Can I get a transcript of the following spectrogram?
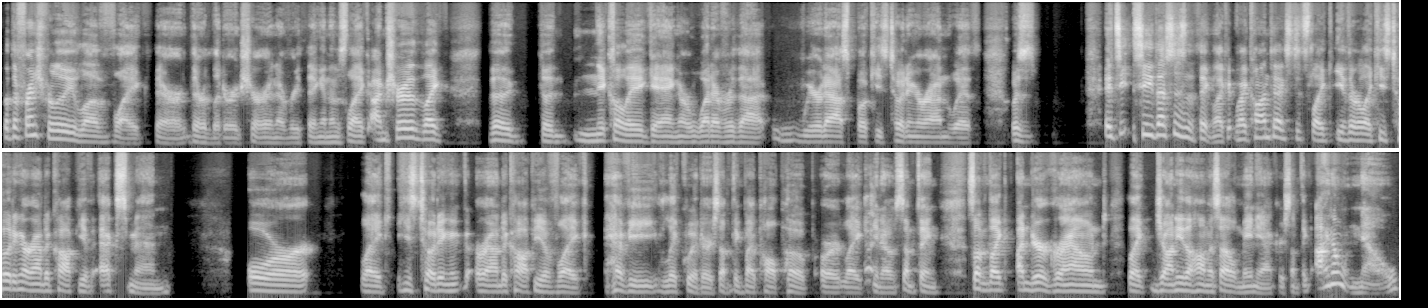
but the french really love like their their literature and everything and it's like i'm sure like the the nicolet gang or whatever that weird ass book he's toting around with was it's see this is the thing like by context it's like either like he's toting around a copy of x-men or like he's toting around a copy of like heavy liquid or something by paul pope or like you know something some like underground like johnny the homicidal maniac or something. I don't know.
